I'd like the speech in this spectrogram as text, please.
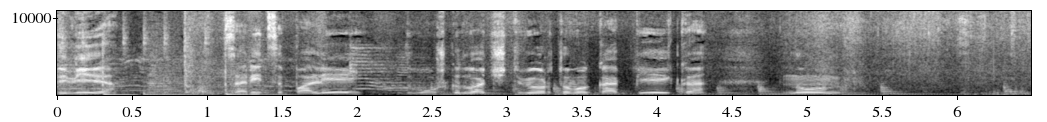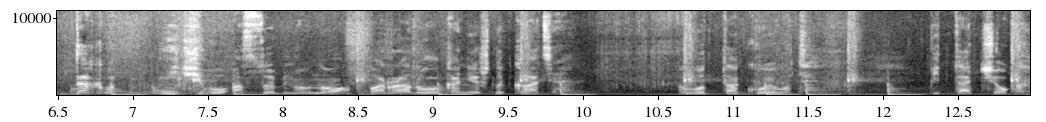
Две царицы полей двушка 24 копейка. Ну, так вот, ничего особенного, но порадовал, конечно, Катя. Вот такой вот пятачок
